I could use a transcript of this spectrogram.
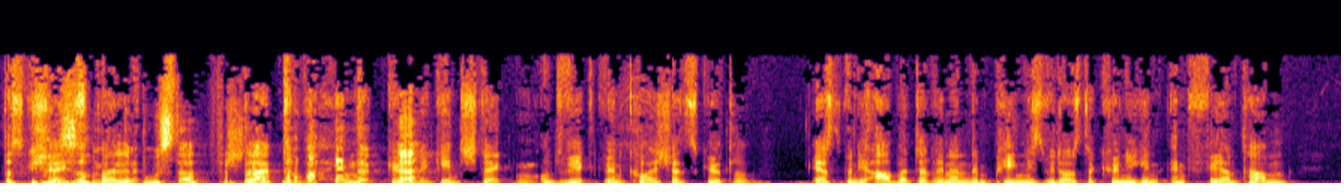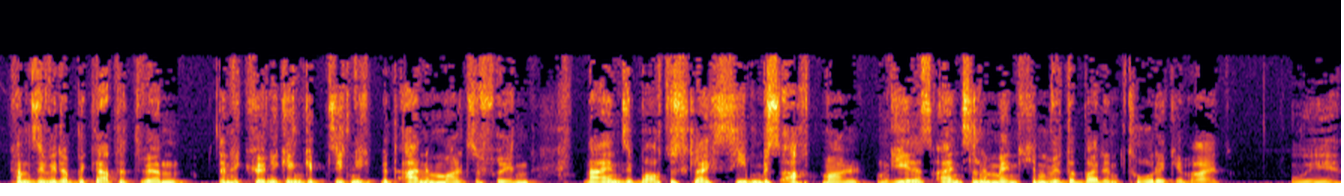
Das Geschlechtsteil Booster verstärkt. bleibt dabei in der Königin stecken und wirkt wie ein Keuschheitsgürtel. Erst wenn die Arbeiterinnen den Penis wieder aus der Königin entfernt haben, kann sie wieder begattet werden. Denn die Königin gibt sich nicht mit einem Mal zufrieden. Nein, sie braucht es gleich sieben bis acht Mal. Und jedes einzelne Männchen wird dabei dem Tode geweiht. Ui.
